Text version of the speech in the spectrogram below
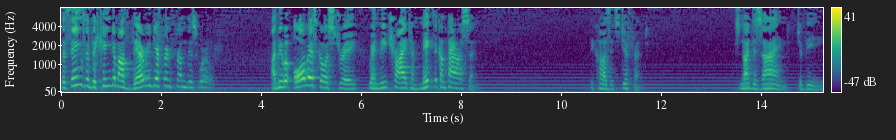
The things of the kingdom are very different from this world. And we will always go astray when we try to make the comparison because it's different. It's not designed to be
